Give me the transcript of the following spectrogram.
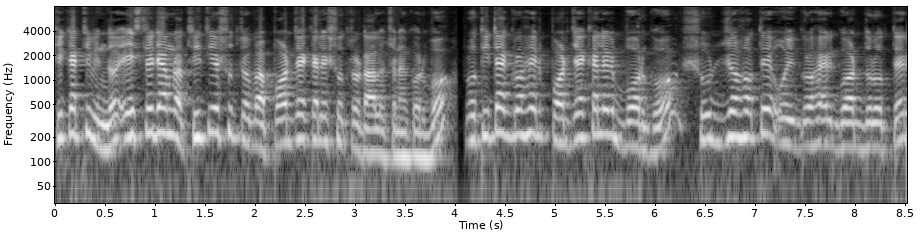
শিক্ষার্থীবৃন্দ, এই স্লাইডে আমরা তৃতীয় সূত্র বা পর্যায়কালের সূত্রটা আলোচনা করব। প্রতিটা গ্রহের পর্যায়কালের বর্গ সূর্য হতে ওই গ্রহের গড় দূরত্বের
